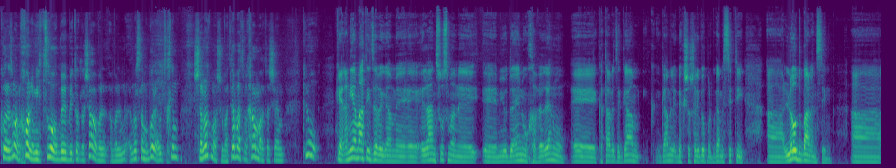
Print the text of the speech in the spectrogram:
כל הזמן. נכון, הם ייצרו הרבה בעיטות לשער, אבל, אבל הם לא שמו גול, היו צריכים לשנות משהו. ואתה בעצמך אמרת שהם, כאילו... כן, אני אמרתי את זה וגם אה, אה, ערן אה, סוסמן אה, אה, מיודענו, חברנו, אה, כתב את זה גם, גם בהקשר של ליברפול וגם בסיטי, ה-load balancing, ה-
